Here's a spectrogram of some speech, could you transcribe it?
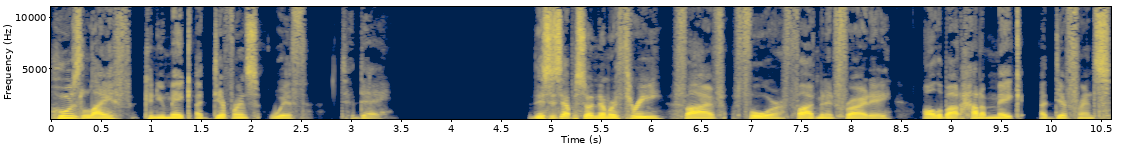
Whose life can you make a difference with today? This is episode number 354, 5 Minute Friday, all about how to make a difference.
